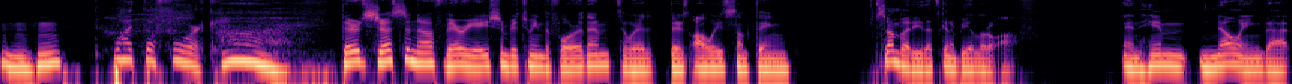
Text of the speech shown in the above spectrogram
Mhm. What the fork? there's just enough variation between the four of them to where there's always something, somebody that's going to be a little off. And him knowing that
